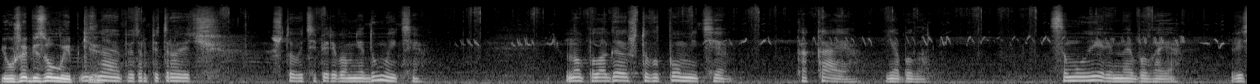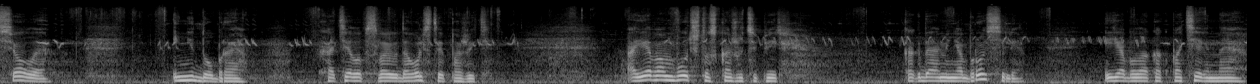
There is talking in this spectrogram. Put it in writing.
и уже без улыбки. Не знаю, Петр Петрович, что вы теперь обо мне думаете, но полагаю, что вы помните, какая я была. Самоуверенная была я, веселая, и недобрая. Хотела в свое удовольствие пожить. А я вам вот что скажу теперь. Когда меня бросили, и я была как потерянная,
